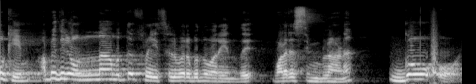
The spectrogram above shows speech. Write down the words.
ഓക്കെ അപ്പൊ ഇതിൽ ഒന്നാമത്തെ ഫ്രേസൽ വെർബ് എന്ന് പറയുന്നത് വളരെ സിമ്പിൾ ആണ്. ഗോ ഓൺ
